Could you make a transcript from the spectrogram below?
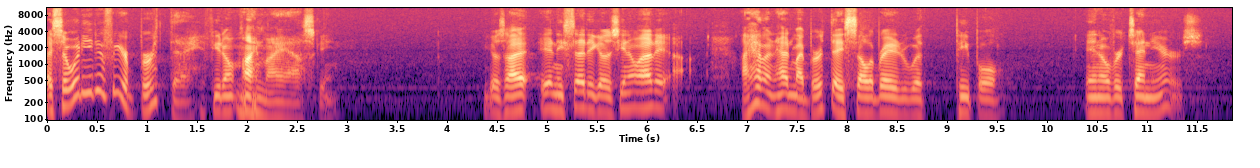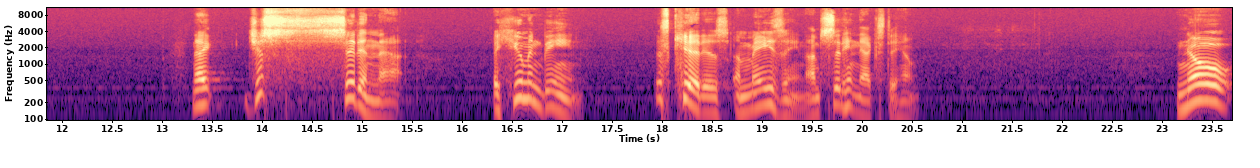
I said, What do you do for your birthday, if you don't mind my asking? He goes, I, and he said, he goes, you know what? I haven't had my birthday celebrated with people in over 10 years. Now, just sit in that. A human being. This kid is amazing. I'm sitting next to him. No,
